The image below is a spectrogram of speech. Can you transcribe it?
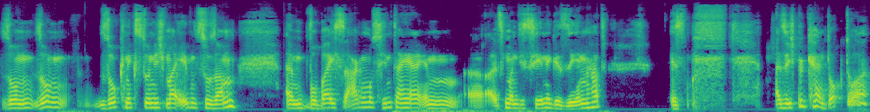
so so so knickst du nicht mal eben zusammen. Ähm, wobei ich sagen muss, hinterher, im, äh, als man die Szene gesehen hat, ist, also ich bin kein Doktor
